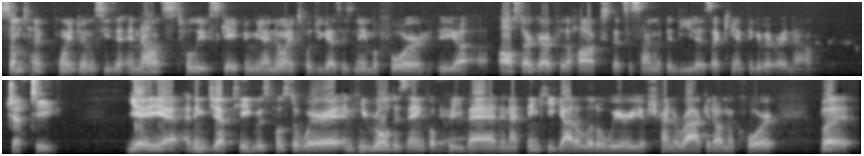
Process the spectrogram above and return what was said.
some point during the season, and now it's totally escaping me. I know I told you guys his name before. A uh, All-Star guard for the Hawks that's assigned with Adidas. I can't think of it right now. Jeff Teague. Yeah, yeah. I think Jeff Teague was supposed to wear it, and he rolled his ankle pretty bad, and I think he got a little weary of trying to rock it on the court. But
